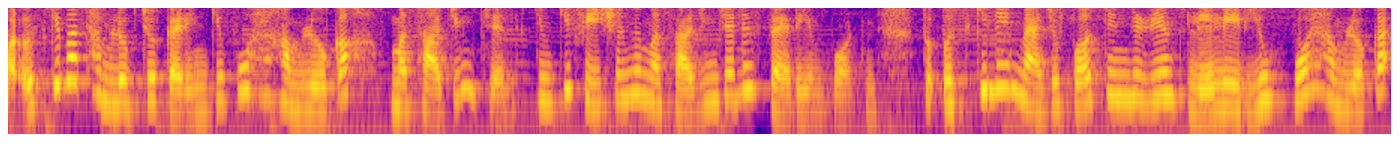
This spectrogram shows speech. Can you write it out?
और उसके बाद हम लोग जो करेंगे वो है हम लोग का मसाजिंग जेल क्योंकि फेशियल में massaging gel is very important तो उसके लिए मैं जो फ़र्स्ट इंग्रेडिएंट्स ले ले रही हूँ, वो है हम लोग का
